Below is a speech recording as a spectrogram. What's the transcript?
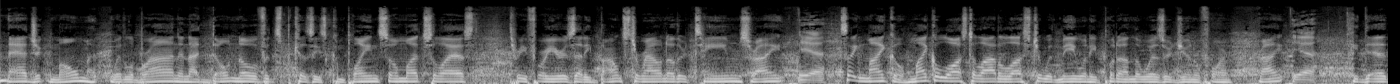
magic moment with LeBron, and I don't know if it's because he's complained so much the last three, four years that he bounced around other teams, right? Yeah. It's like Michael. Michael lost a lot of luster with me when he put on the Wizards uniform, right? Yeah. He did.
